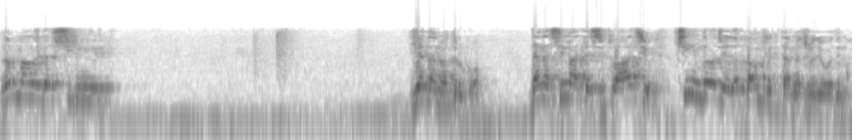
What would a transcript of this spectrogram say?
Normalno je da ćeš. Jedan od drugom. Danas imate situaciju čim dođe do konflikta među ljudima.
